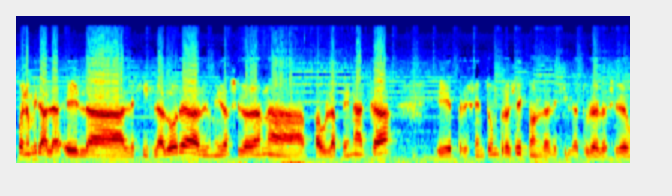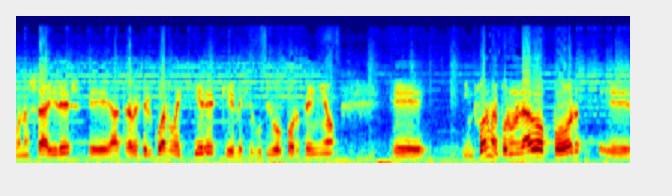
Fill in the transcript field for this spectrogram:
Bueno, mira, la, eh, legisladora de Unidad Ciudadana, Paula Penaca, eh, presentó un proyecto en la legislatura de la Ciudad de Buenos Aires eh, a través del cual requiere que el Ejecutivo porteño informe por un lado por eh,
